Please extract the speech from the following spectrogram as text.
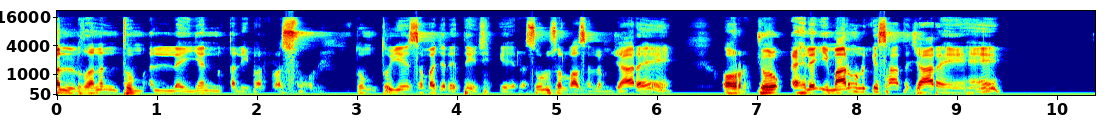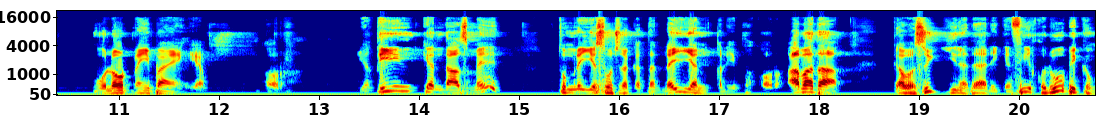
बल तुम कलीबर रसूल। तुम तो ये समझ रहे थे कि रसूल सल्लल्लाहु अलैहि वसल्लम जा रहे हैं और जो अहले ईमान उनके साथ जा रहे हैं, वो लौट नहीं पाएँगे अब। और यकीन के अंदाज में तुमने ये सोच रखा था लयन कलीब और अबदा का वसीन फ़ी कलूबिकुम।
